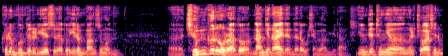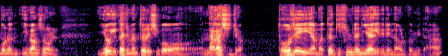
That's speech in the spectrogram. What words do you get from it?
그런 분들을 위해서라도 이런 방송은 어, 증거로라도 남겨놔야 된다라고 생각합니다. 윤 대통령을 좋아하시는 분은 이 방송을 여기까지만 들으시고 나가시죠. 도저히 아마 듣기 힘든 이야기들이 나올 겁니다.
